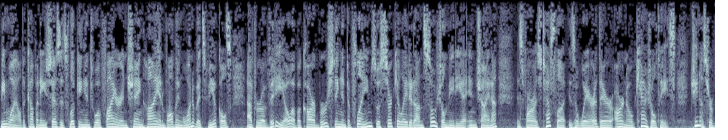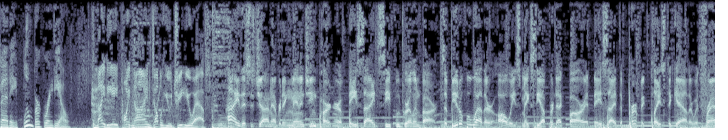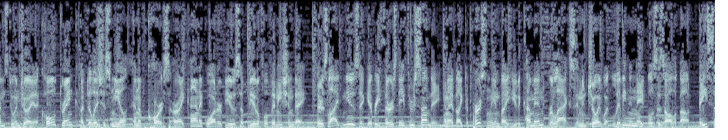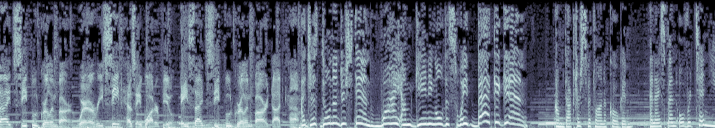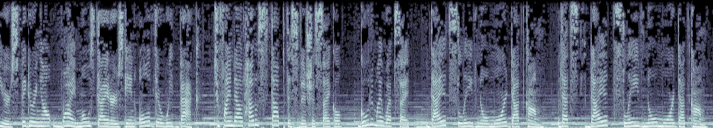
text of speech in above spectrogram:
Meanwhile, the company says it's looking into a fire in Shanghai involving one of its vehicles after a video of a car bursting into flames was circulated on social media in China. As far as Tesla is aware, there are no casualties. Gina Cervetti, Bloomberg Radio. 98.9 WGUF. Hi, this is John Everding, managing partner of Bayside Seafood Grill and Bar. The beautiful weather always makes the upper deck bar at Bayside the perfect place to gather with friends to enjoy a cold drink, a delicious meal, and of course our iconic water views of beautiful Venetian Bay. There's live music every Thursday through Sunday, and I'd like to personally invite you to come in, relax, and enjoy what living in Naples is all about. Bayside Seafood Grill and Bar, where every seat has a water view. Bayside Seafood Grill and Bar.com. I just don't understand why I'm gaining all this weight back again. I'm Dr. Svetlana Kogan, and I spent over 10 years figuring out why most dieters gain all of their weight back. To find out how to stop this vicious cycle, go to my website, dietslavenomore.com. That's dietslavenomore.com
